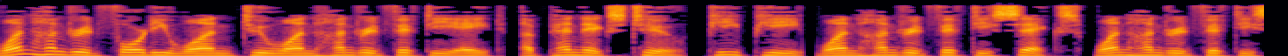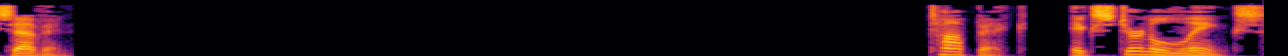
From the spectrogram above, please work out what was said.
141–158, Appendix 2, pp. 156, 157. External links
